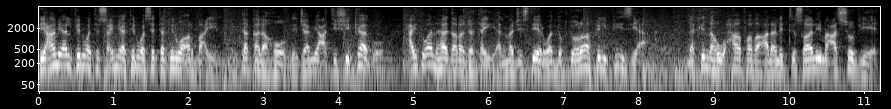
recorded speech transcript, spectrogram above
في عام 1946 انتقل هول لجامعة شيكاغو حيث أنهى درجتي الماجستير والدكتوراه في الفيزياء لكنه حافظ على الاتصال مع السوفييت.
